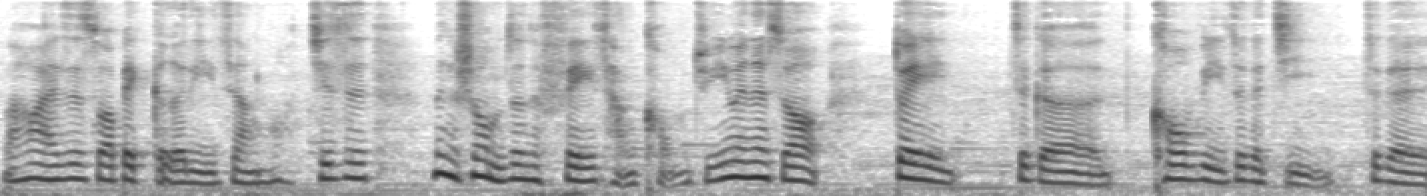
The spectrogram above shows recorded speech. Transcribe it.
然后还是说被隔离这样。其实那个时候我们真的非常恐惧，因为那时候对这个。COVID 这个几这个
